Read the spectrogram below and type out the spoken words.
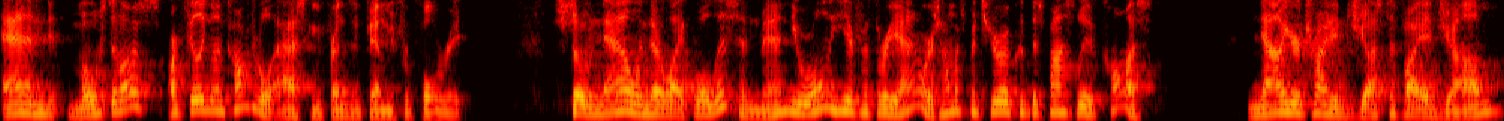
And most of us are feeling uncomfortable asking friends and family for full rate. So now when they're like, well, listen, man, you were only here for three hours. How much material could this possibly have cost? Now you're trying to justify a job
